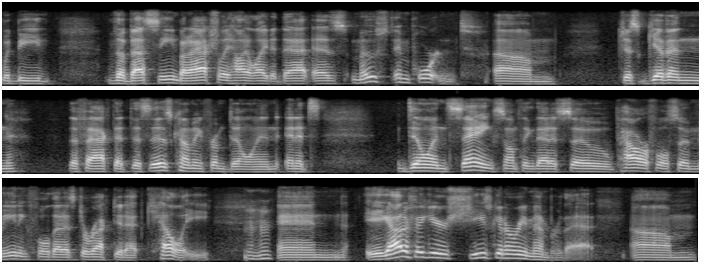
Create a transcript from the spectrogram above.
would be the best scene. But I actually highlighted that as most important, um, just given the fact that this is coming from Dylan and it's Dylan saying something that is so powerful, so meaningful that it's directed at Kelly. Mm-hmm. And you got to figure she's going to remember that. Um,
